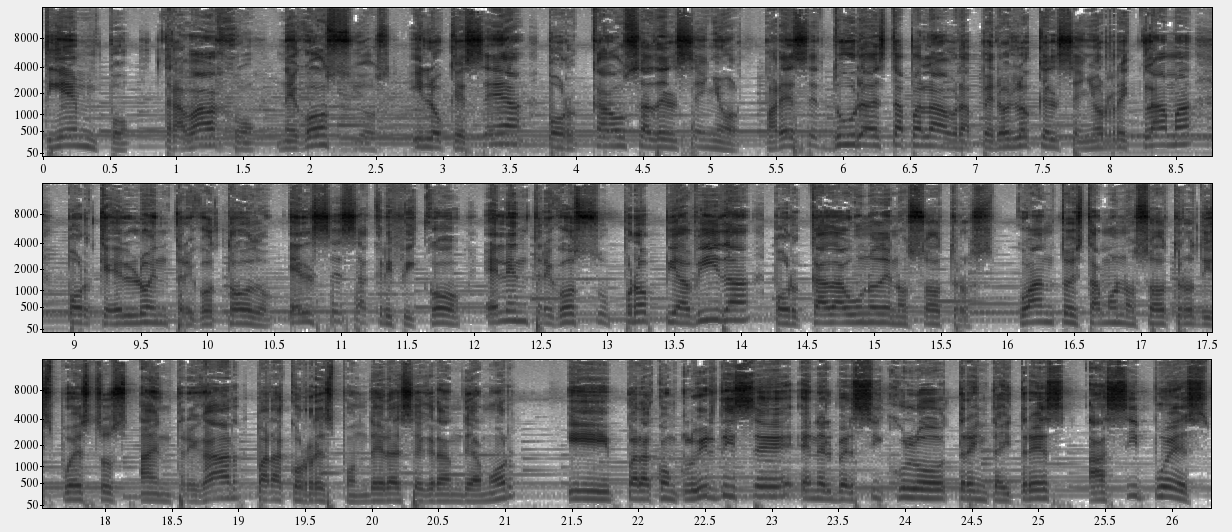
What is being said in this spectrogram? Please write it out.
tiempo, trabajo, negocios y lo que sea por causa del Señor. Parece dura esta palabra, pero es lo que el Señor reclama porque Él lo entregó todo. Él se sacrificó, Él entregó su propia vida por cada uno de nosotros. ¿Cuánto estamos nosotros dispuestos a entregar para corresponder a ese grande amor? Y para concluir dice en el versículo 33, así pues,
